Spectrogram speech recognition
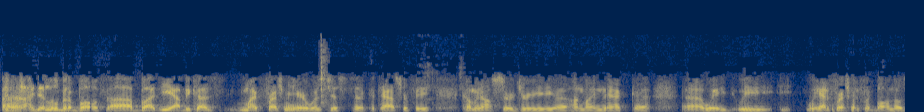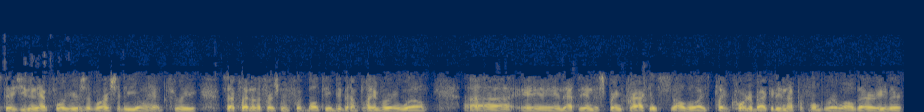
I did a little bit of both. Uh, but yeah, because my freshman year was just a catastrophe, coming off surgery uh, on my neck. Uh, uh, we we we had freshman football in those days. You didn't have four years of varsity; you only had three. So I played on the freshman football team. Did not play very well. Uh, and at the end of spring practice, although I played quarterback, I did not perform very well there either.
